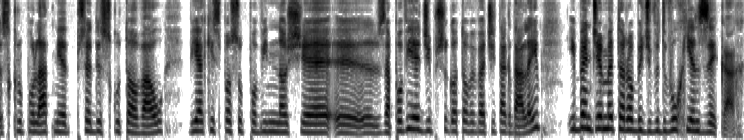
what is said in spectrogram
y, skrupulatnie przedyskutował, w jaki sposób powinno się y, zapowiedzi przygotowywać i tak dalej. I będziemy to robić w dwóch językach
